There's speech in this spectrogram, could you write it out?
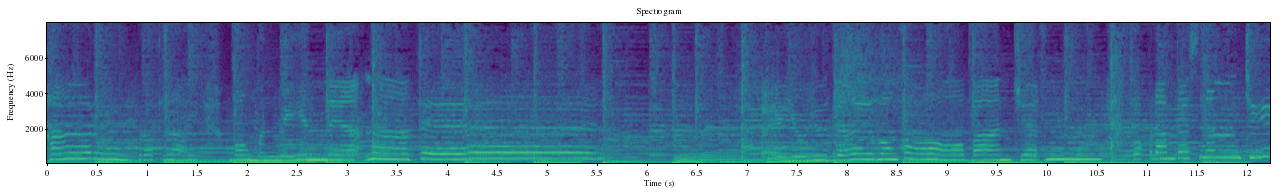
ថារូបប្រថ្លៃបងមិនមានអ្នកណាទេតែយូរយូរទៅបងក៏បានចិត្តចាប់ផ្ដើមតែស្និទ្ធជា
